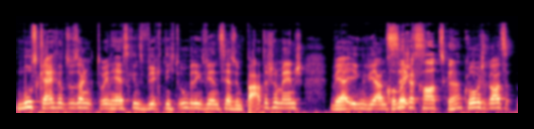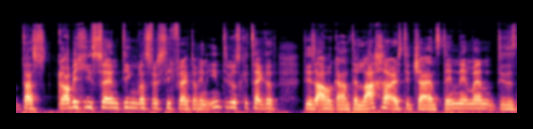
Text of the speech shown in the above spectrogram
Muss gleich dazu sagen, Dwayne Haskins wirkt nicht unbedingt wie ein sehr sympathischer Mensch. Wer irgendwie an Komischer Sex, Kauz, gell? Komischer Kauz, das glaube ich ist so ein Ding, was sich vielleicht auch in Interviews gezeigt hat. Dieser arrogante Lacher, als die Giants den nehmen, dieses,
